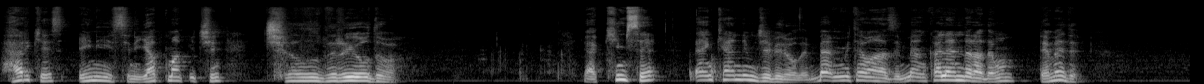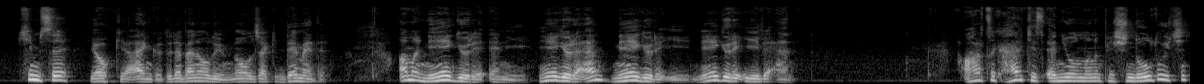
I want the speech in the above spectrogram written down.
Herkes en iyisini yapmak için çıldırıyordu. Ya kimse ben kendimce biri olayım, ben mütevazıyım, ben kalender adamım demedi. Kimse yok ya en kötü de ben olayım ne olacak ki demedi. Ama neye göre en iyi? Neye göre en? Neye göre iyi? Neye göre iyi ve en? Artık herkes en iyi olmanın peşinde olduğu için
